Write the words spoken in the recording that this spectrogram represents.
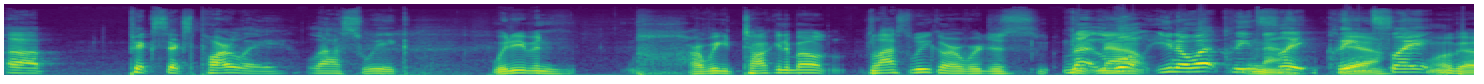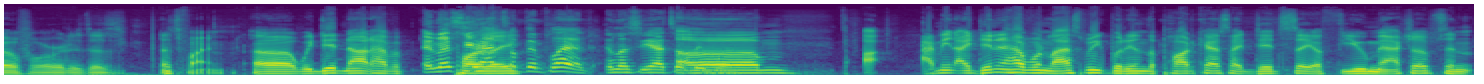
a pick six parlay last week. We didn't even. Are we talking about last week or we're just That, now? well, you know what? Clean Nah. slate. Clean Yeah, slate. We'll go forward. It does. That's fine. Uh, we did not have a Unless you had something planned. Unless you had something. Um, I, I mean, I didn't have one last week, but in the podcast, I did say a few matchups, and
